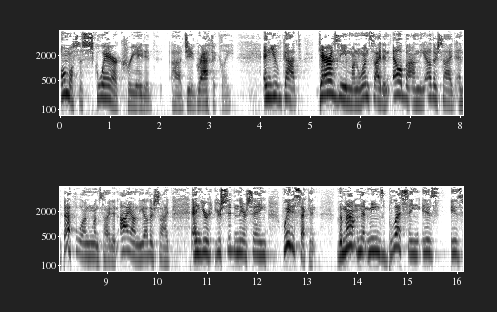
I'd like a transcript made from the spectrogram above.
almost a square created uh, geographically, and you've got Gerizim on one side and Elba on the other side and Bethel on one side and Ai on the other side, and you're you're sitting there saying, "Wait a second, the mountain that means blessing is is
